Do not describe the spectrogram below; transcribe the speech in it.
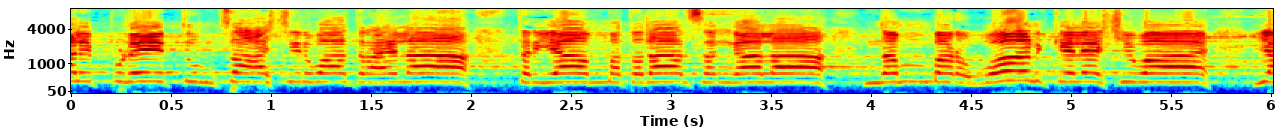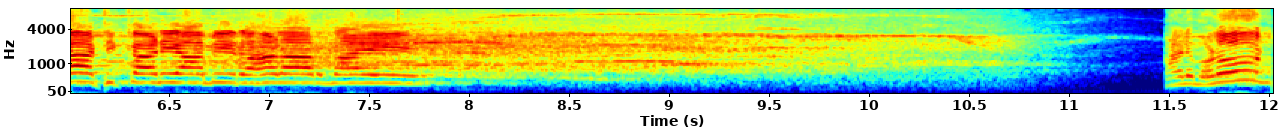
आणि पुढे तुमचा आशीर्वाद राहिला. तर या मतदारसंघाला नंबर वन केल्याशिवाय या ठिकाणी आम्ही राहणार नाही. आणि म्हणून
